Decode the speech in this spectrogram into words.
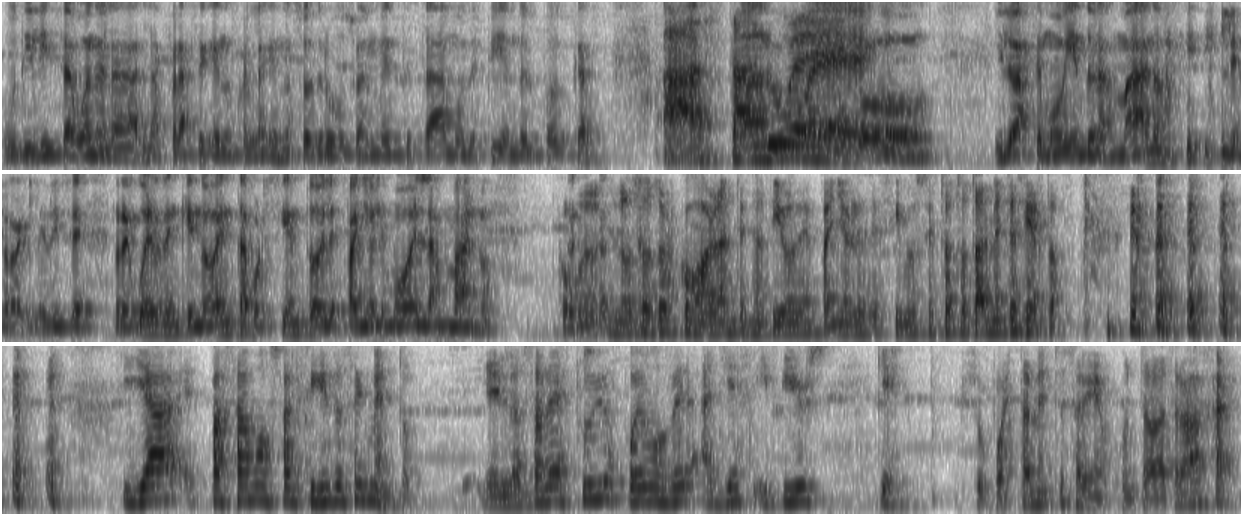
utiliza bueno, la, la frase que, nos- con la que nosotros usualmente estábamos despidiendo el podcast. ¡Hasta luego! Y lo hace moviendo las manos y le, dice, recuerden que 90% del español es mover las manos. Como nosotros como hablantes nativos de español les decimos, esto es totalmente cierto. y ya pasamos al siguiente segmento. En la sala de estudios podemos ver a Jeff y Pierce que supuestamente se habían juntado a trabajar.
